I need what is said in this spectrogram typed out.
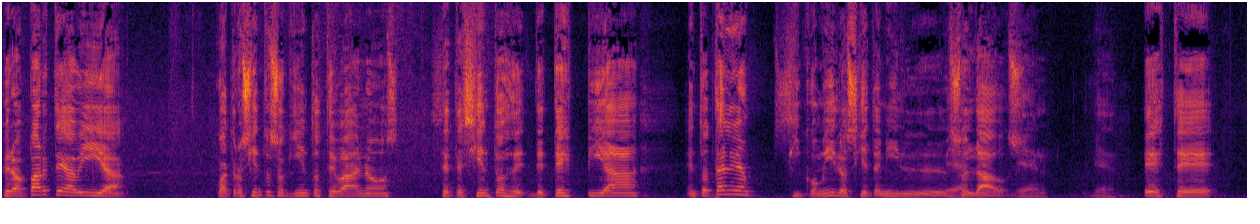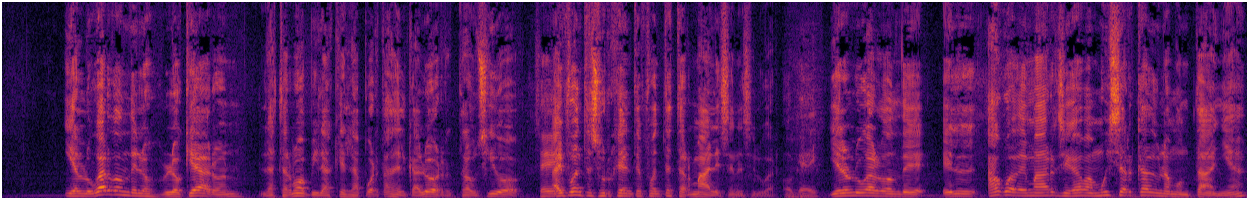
Pero aparte había 400 o 500 tebanos, 700 de, de Tespia. En total eran 5.000 o 7.000 Bien, soldados. Bien, bien. Este, y el lugar donde los bloquearon, las Termópilas, que es las puertas del calor, traducido. Sí. Hay fuentes urgentes, fuentes termales en ese lugar. Y era un lugar donde el agua de mar llegaba muy cerca de una montaña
